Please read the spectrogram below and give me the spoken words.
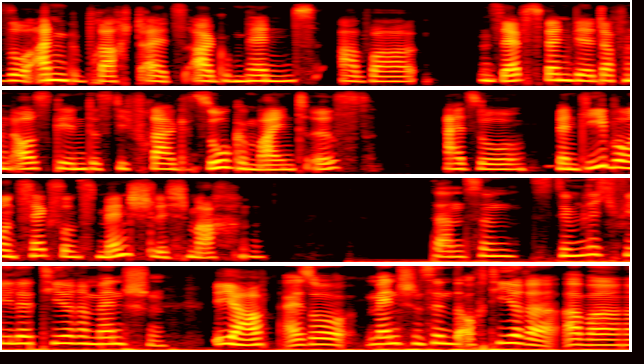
so angebracht als Argument, aber selbst wenn wir davon ausgehen, dass die Frage so gemeint ist, also wenn Liebe und Sex uns menschlich machen, dann sind ziemlich viele Tiere Menschen. Ja. Also Menschen sind auch Tiere, aber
